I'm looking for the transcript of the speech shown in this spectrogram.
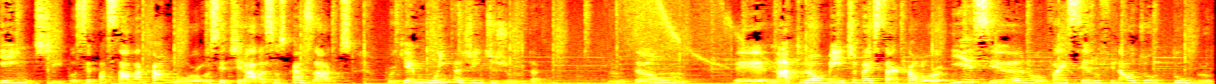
quente, você passava calor, você tirava seus casacos, porque é muita gente junta. Então, é, naturalmente vai estar calor. E esse ano vai ser no final de outubro,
